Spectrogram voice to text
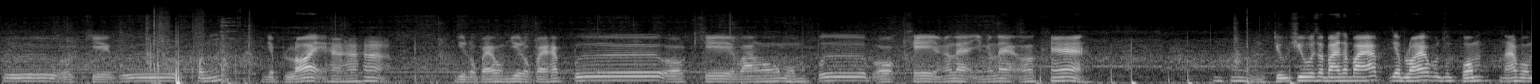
ปึ๊บโอเคปึ๊บปึ้งเรียบร้อยฮ่าฮ่าฮ่ายืดออกไปผมยืดออกไปครับปึ๊บโอเควางลงผมปึ๊บโอเค อย่างนั้นแหละอย่างนั้นแหละโอเคชิวๆสบายๆครับเรียบร้อยครับผมนะผม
